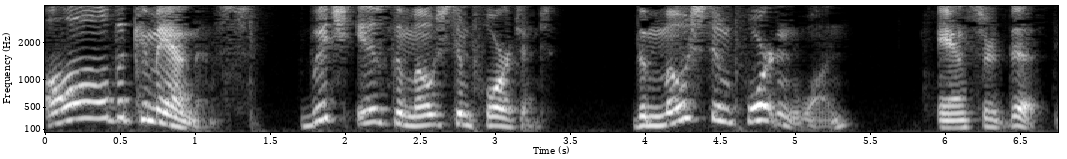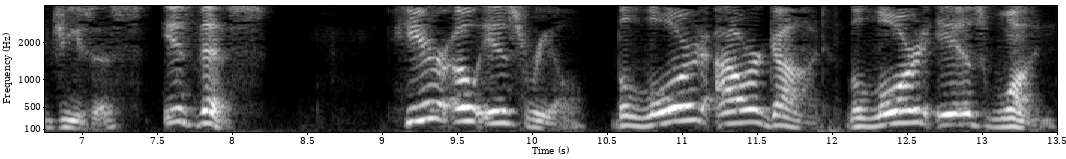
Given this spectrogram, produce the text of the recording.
all the commandments, which is the most important? The most important one, answered the, Jesus, is this. Hear, O Israel, the Lord our God, the Lord is one.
